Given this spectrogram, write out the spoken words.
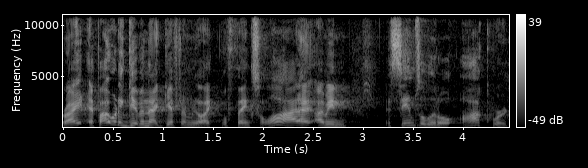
Right? If I would have given that gift, be like, well, thanks a lot. I, I mean, it seems a little awkward.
